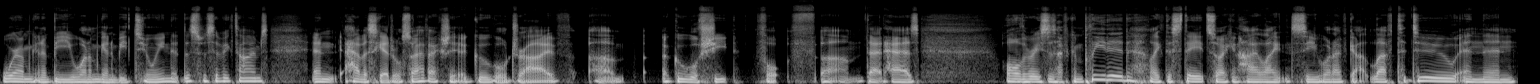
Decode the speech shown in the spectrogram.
where I'm going to be, what I'm going to be doing at the specific times, and have a schedule. So I have actually a Google Drive, um, a Google Sheet full, um, that has all the races I've completed, like the state, so I can highlight and see what I've got left to do, and then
